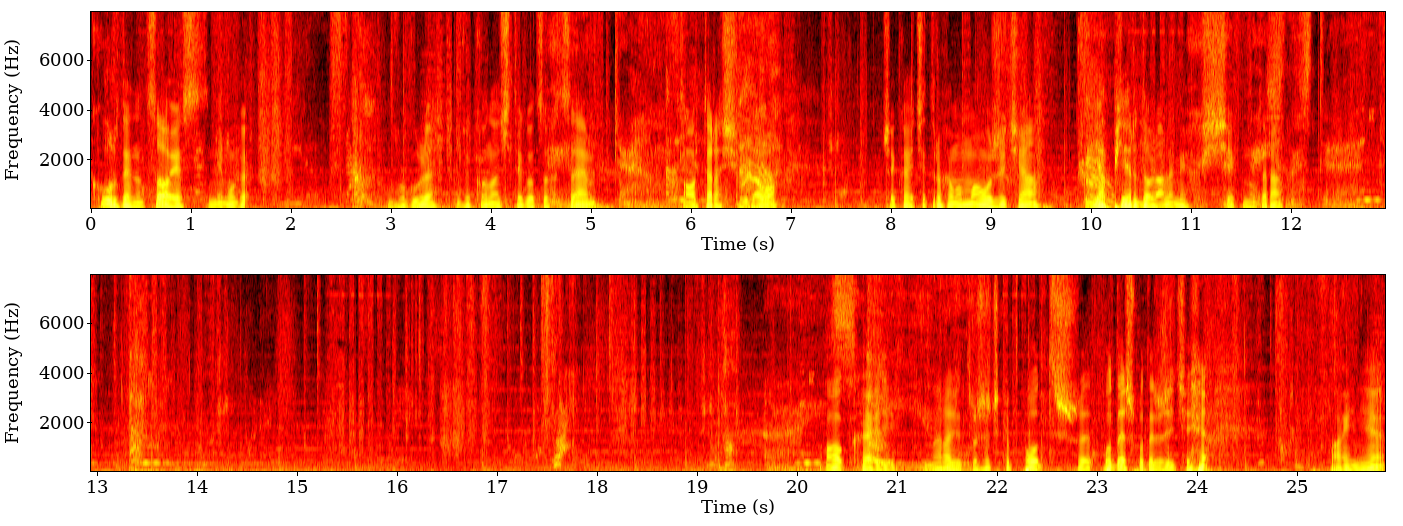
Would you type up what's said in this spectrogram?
Kurde, no co jest? Nie mogę w ogóle wykonać tego, co chcę. O, teraz się udało. Czekajcie, trochę mam mało życia. Ja pierdolę, ale mnie sieknął teraz. Okej, na razie troszeczkę podsze, podeszło te życie. Fajnie.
